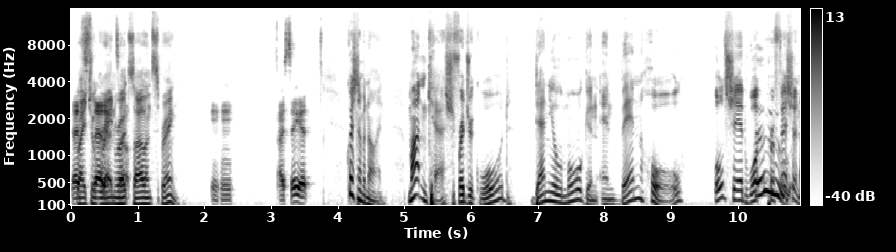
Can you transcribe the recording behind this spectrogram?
That's- Rachel that Green wrote up. Silent Spring. Mm-hmm. I see it. Question number nine. Martin Cash, Frederick Ward, Daniel Morgan, and Ben Hall all shared what profession?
